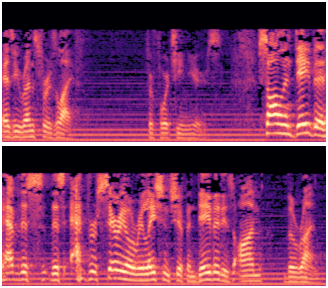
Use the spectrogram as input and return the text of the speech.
as he runs for his life for 14 years. Saul and David have this, this adversarial relationship, and David is on the run.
